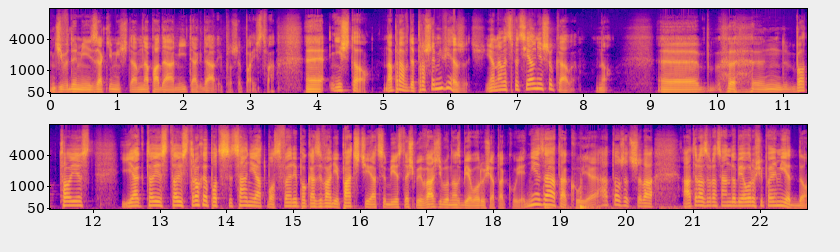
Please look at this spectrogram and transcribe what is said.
dziwnymi, z jakimiś tam napadami i tak dalej, proszę Państwa, e, niż to. Naprawdę, proszę mi wierzyć. Ja nawet specjalnie szukałem. No. E, bo to jest, jak to jest, to jest trochę podsycanie atmosfery, pokazywanie, patrzcie, jacy my jesteśmy ważni, bo nas Białoruś atakuje. Nie zaatakuje, a to, że trzeba. A teraz wracając do Białorusi, powiem jedno.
